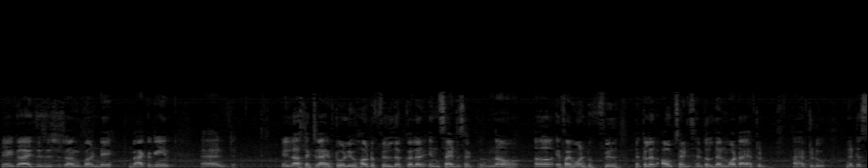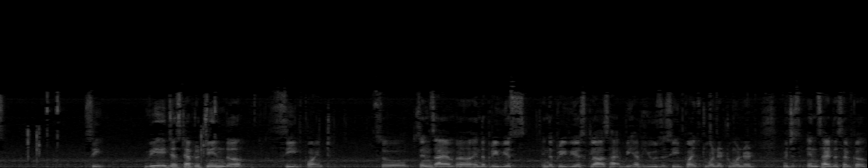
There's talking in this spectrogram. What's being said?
Hey guys, this is Rang Pandey back again and in last lecture I have told you how to fill the color inside the circle. Now uh, if I want to fill the color outside the circle then what I have to I have to do let us see. We just have to change the seed point. So since I am uh, in the previous in the previous class we have used the seed points 200 200 which is inside the circle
